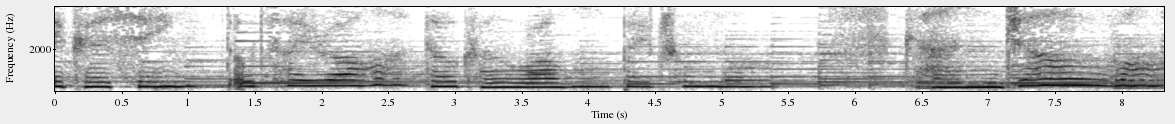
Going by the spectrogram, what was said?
每颗心都脆弱，都渴望被触摸。看着我，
